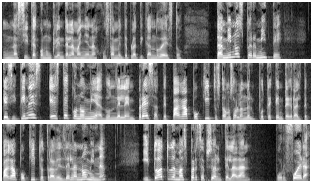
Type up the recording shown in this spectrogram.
una cita con un cliente en la mañana justamente platicando de esto. También nos permite que si tienes esta economía donde la empresa te paga poquito, estamos hablando de hipoteca integral, te paga poquito a través de la nómina y toda tu demás percepción te la dan por fuera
